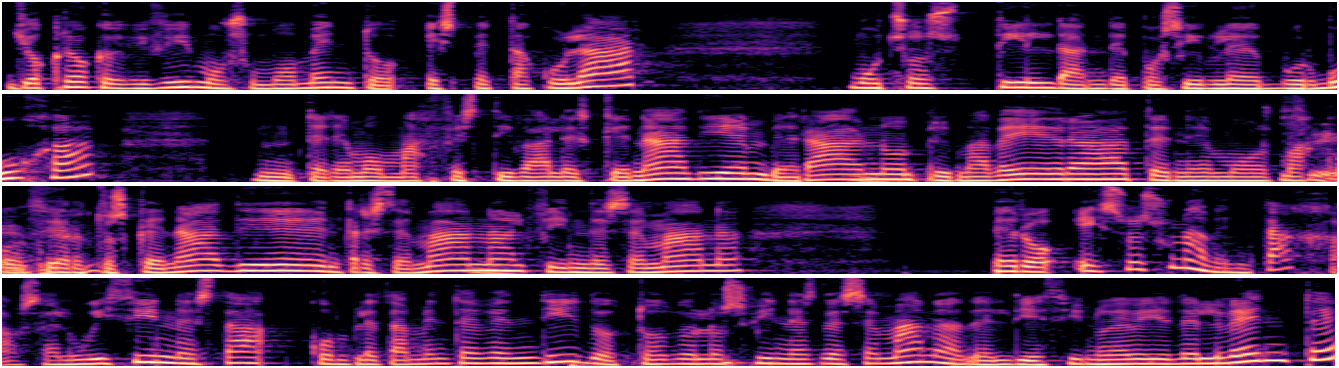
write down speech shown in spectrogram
yo creo que vivimos un momento espectacular. Muchos tildan de posible burbuja. Mm, Tenemos más festivales que nadie en verano, en primavera, tenemos más Sí. conciertos que nadie, entre semana, el fin de semana. Pero eso es una ventaja. O sea, el Wizzing está completamente vendido todos los fines de semana del 19 y del 20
